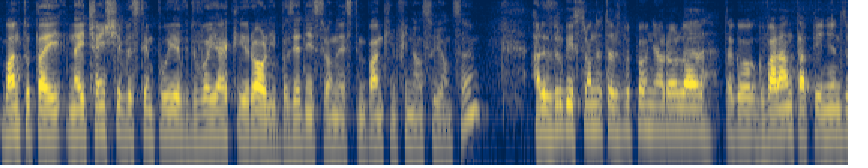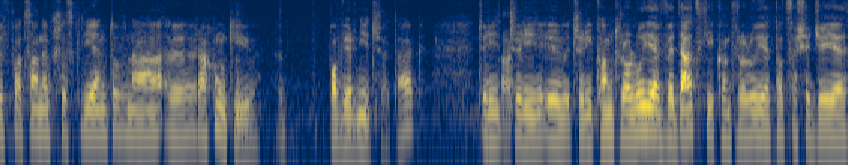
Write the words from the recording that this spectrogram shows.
bank tutaj najczęściej występuje w dwojakiej roli, bo z jednej strony jest tym bankiem finansującym, ale z drugiej strony też wypełnia rolę tego gwaranta pieniędzy wpłacanych przez klientów na y, rachunki powiernicze, tak? Czyli, tak. czyli, y, czyli kontroluje wydatki, kontroluje to, co się dzieje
